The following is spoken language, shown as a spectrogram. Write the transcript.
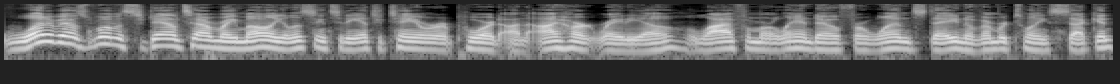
What about Mr. Downtown Ray Melo? You're listening to the Entertainment Report on iHeartRadio, live from Orlando for Wednesday, November 22nd,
